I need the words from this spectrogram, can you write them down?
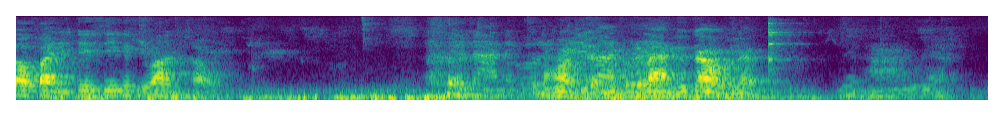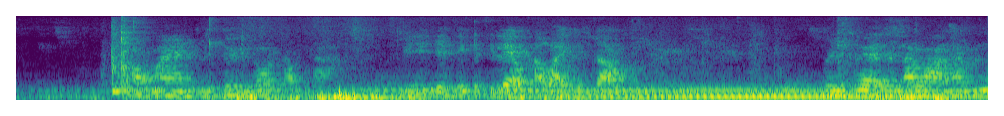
ต่อไปในเจซี่ก็สิว่านเขาหอดเดือนมันก็ไปบ้านคือเก่ากันแล้ว เล่นหาอยู่แล้วออก มาเนี่ยมีขึ้นรถขับตามปีนี้เจ๊พี่กับที่แล้วเขาไว้คือเก่าเพื่อนเพื่อนจะทำว่าถ้ามัน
